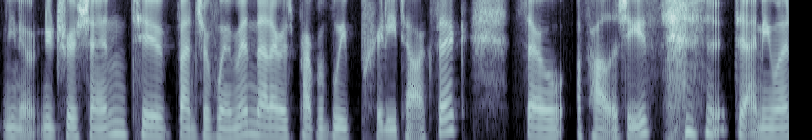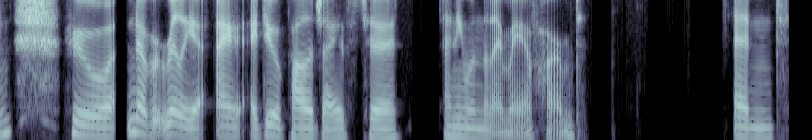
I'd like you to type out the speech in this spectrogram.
you know nutrition to a bunch of women that I was probably pretty toxic. So apologies to anyone who no, but really I, I do apologize to anyone that I may have harmed. And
